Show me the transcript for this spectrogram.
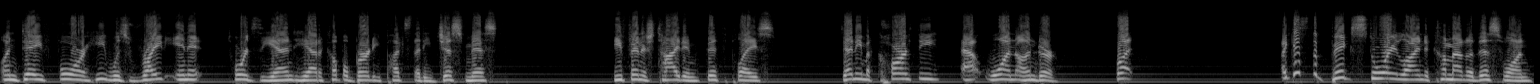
on day four. He was right in it towards the end. He had a couple birdie putts that he just missed. He finished tied in fifth place. Denny McCarthy at one under. But I guess the big storyline to come out of this one,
